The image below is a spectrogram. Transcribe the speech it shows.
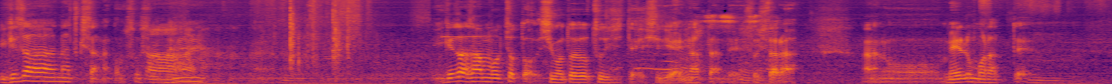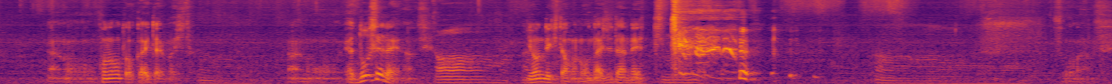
池澤夏樹さんなんかもそうですよね、池澤さんもちょっと仕事を通じて知り合いになったんで、そしたらあのメールもらって、あのこのことが書いてありました、あのいや同世代なんですよ。読んできたもの同じだねって言って。そうなんですよ。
